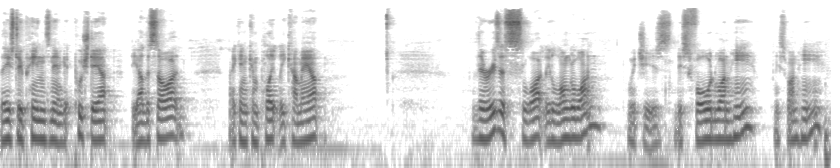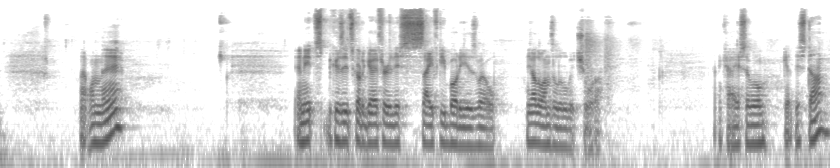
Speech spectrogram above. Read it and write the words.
these two pins now get pushed out the other side. They can completely come out. There is a slightly longer one, which is this forward one here, this one here, that one there. and it's because it's got to go through this safety body as well. The other one's a little bit shorter. Okay, so we'll get this done.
